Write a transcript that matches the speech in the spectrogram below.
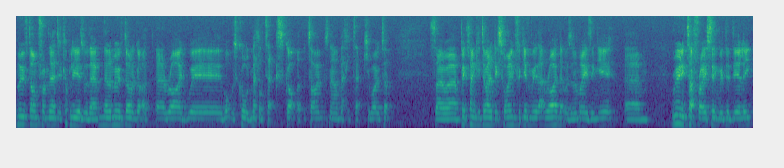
moved on from there, did a couple of years with them. Then I moved on and got a, a ride with what was called Metal Tech Scott at the time. It's now Metal Tech Kuota. So uh, big thank you to Andy Swain for giving me that ride. That was an amazing year. Um, really tough racing. We did the Elite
